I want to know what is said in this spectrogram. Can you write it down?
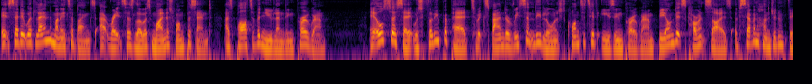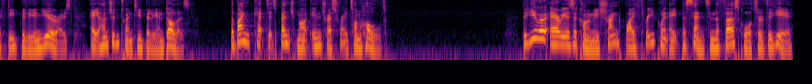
It said it would lend money to banks at rates as low as minus 1 as part of a new lending programme. It also said it was fully prepared to expand a recently launched quantitative easing program beyond its current size of 750 billion euros, $820 billion. The bank kept its benchmark interest rate on hold. The euro area's economy shrank by 3.8% in the first quarter of the year,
